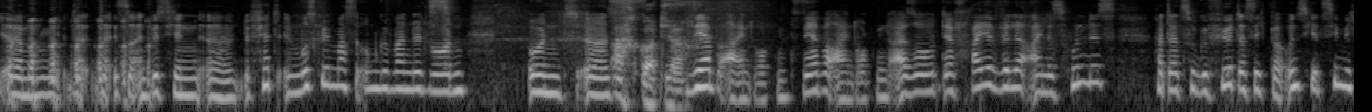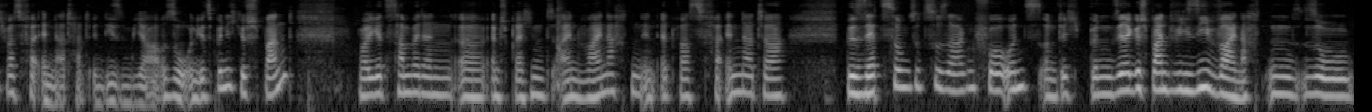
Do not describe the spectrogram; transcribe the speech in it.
ähm, da, da ist so ein bisschen äh, Fett in Muskelmasse umgewandelt worden. Und äh, Ach Gott, ja. sehr beeindruckend, sehr beeindruckend. Also der freie Wille eines Hundes hat dazu geführt, dass sich bei uns hier ziemlich was verändert hat in diesem Jahr. So, und jetzt bin ich gespannt, weil jetzt haben wir dann äh, entsprechend ein Weihnachten in etwas veränderter Besetzung sozusagen vor uns. Und ich bin sehr gespannt, wie sie Weihnachten so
